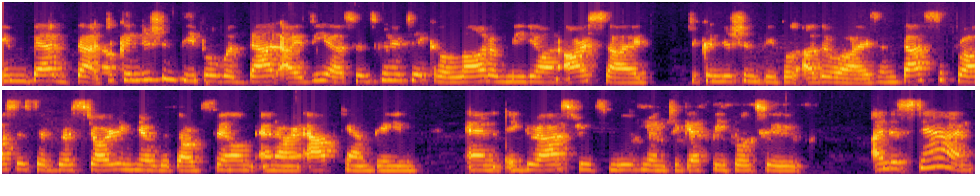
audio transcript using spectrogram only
embed that, to condition people with that idea. So it's going to take a lot of media on our side to condition people otherwise. And that's the process that we're starting here with our film and our app campaign and a grassroots movement to get people to understand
